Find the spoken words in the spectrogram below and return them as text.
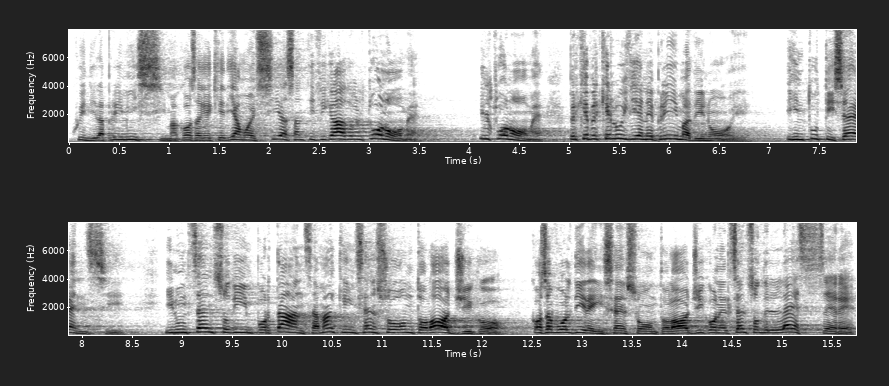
Quindi la primissima cosa che chiediamo è sia santificato il tuo nome, il tuo nome, perché? Perché lui viene prima di noi, in tutti i sensi, in un senso di importanza, ma anche in senso ontologico. Cosa vuol dire in senso ontologico? Nel senso dell'essere,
